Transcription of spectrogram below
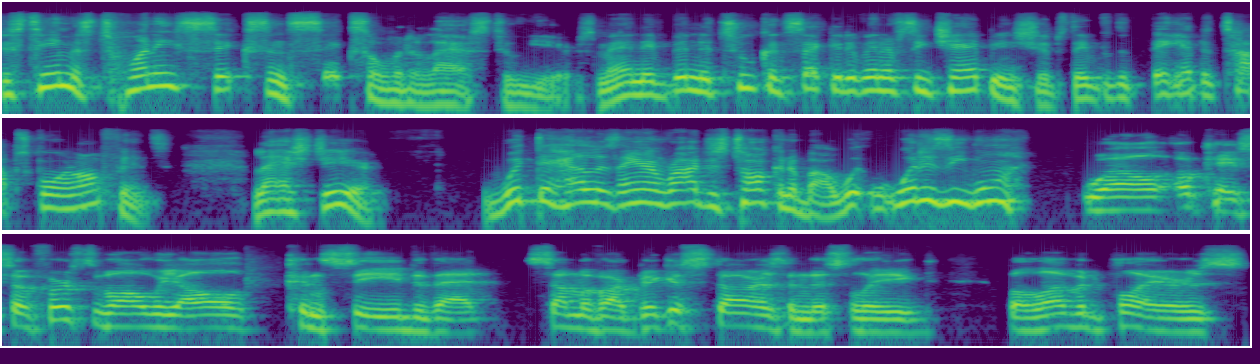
this team is 26 and 6 over the last two years, man. They've been to two consecutive NFC championships. They've they had the top scoring offense last year. What the hell is Aaron Rodgers talking about? What, what does he want? Well, okay. So first of all, we all concede that some of our biggest stars in this league, beloved players,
